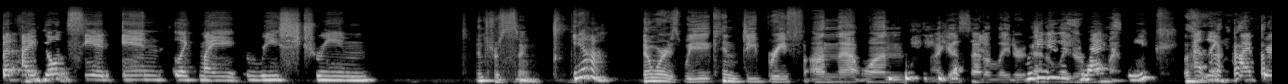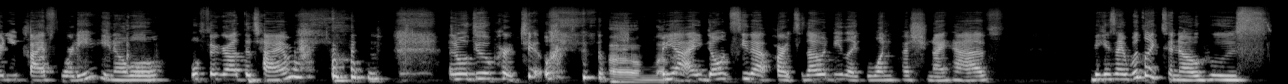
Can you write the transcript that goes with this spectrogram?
But I don't see it in like my restream. Interesting. Yeah. No worries. We can debrief on that one, I guess, at a later We can do this next moment. week at like 5.30, 5.40. You know, we'll we'll figure out the time and we'll do a part two. Oh, but yeah, it. I don't see that part. So that would be like one question I have. Because I would like to know who's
